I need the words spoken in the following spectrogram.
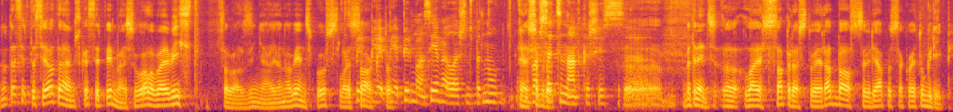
Nu, tas ir tas jautājums, kas ir pirmais, ola vai vista savā ziņā. Jo no vienas puses, lai sāktu pie, pie, pie pirmās ievēlēšanas, bet nu, var saprot. secināt, ka šis. Uh... Bet redz, uh, lai saprastu, vai ir atbalsts, ir jāpasaka, vai tu gribi.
